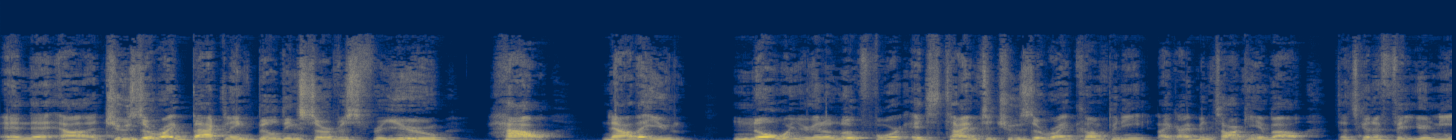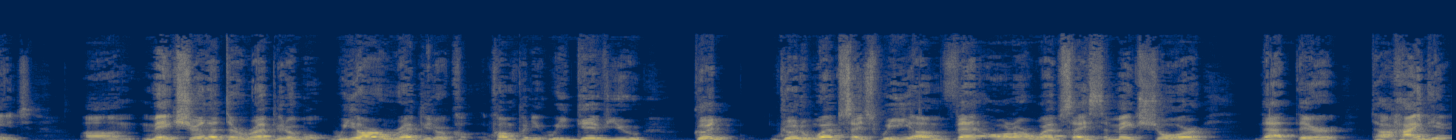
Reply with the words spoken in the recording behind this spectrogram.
And then, uh, choose the right backlink building service for you. How? Now that you know what you're going to look for, it's time to choose the right company, like I've been talking about, that's going to fit your needs. Um, make sure that they're reputable. We are a reputable co- company. We give you good good websites. We um, vet all our websites to make sure that they're the high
